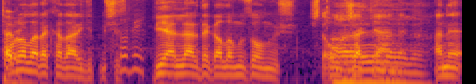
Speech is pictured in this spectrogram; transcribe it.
Tabii. oralara kadar gitmişiz. Tabii. Bir yerlerde galamız olmuş. İşte olacak Aynen yani. öyle. Hani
